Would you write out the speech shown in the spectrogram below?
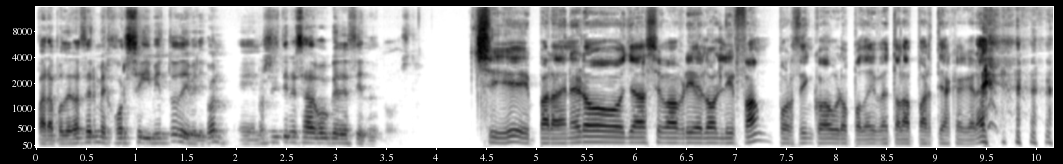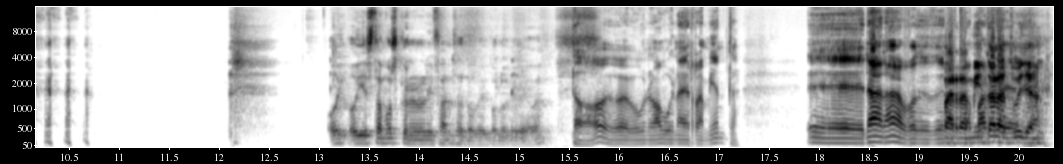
para poder hacer mejor seguimiento de Ibericón. Eh, no sé si tienes algo que decir de todo esto. Sí, para enero ya se va a abrir el OnlyFans. Por 5 euros podéis ver todas las partidas que queráis. Hoy, hoy estamos con el OnlyFans a tope, por lo que veo. ¿eh? Todo, una buena herramienta. Eh, nada, nada. Pues herramienta la parte- tuya.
